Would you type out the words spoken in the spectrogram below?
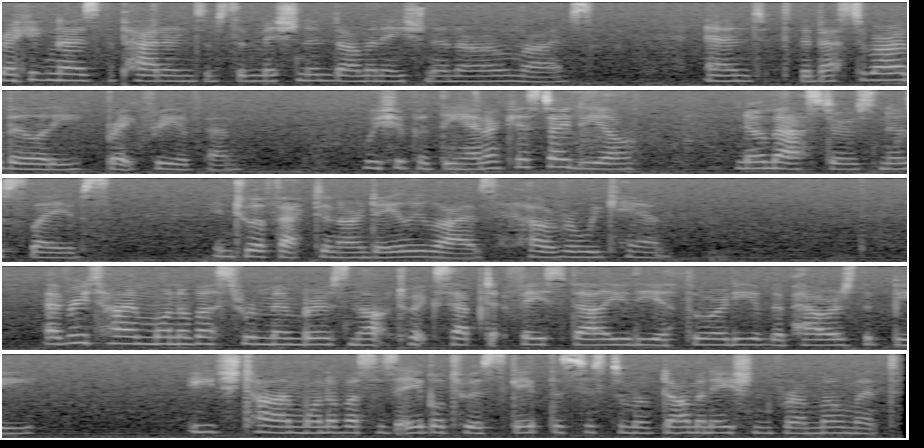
recognize the patterns of submission and domination in our own lives and, to the best of our ability, break free of them. We should put the anarchist ideal no masters, no slaves, into effect in our daily lives however we can. Every time one of us remembers not to accept at face value the authority of the powers that be, each time one of us is able to escape the system of domination for a moment,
